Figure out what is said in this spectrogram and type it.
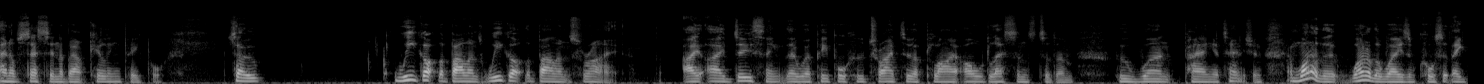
and obsessing about killing people. So we got the balance. We got the balance right. I, I do think there were people who tried to apply old lessons to them who weren't paying attention. And one of the one of the ways, of course, that they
